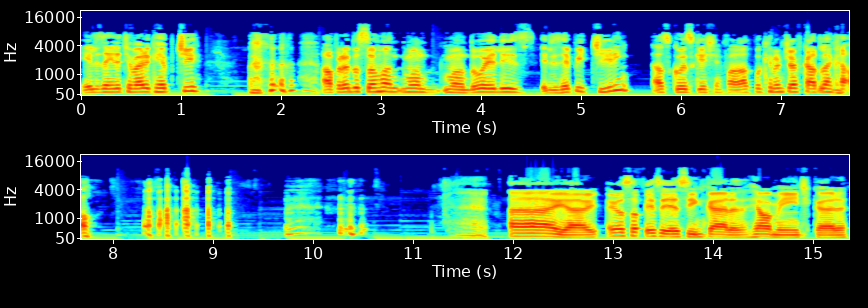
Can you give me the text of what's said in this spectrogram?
eles ainda tiveram que repetir. a produção mandou eles, eles repetirem as coisas que eles tinham falado porque não tinha ficado legal. Ai, ai. Eu só pensei assim, cara, realmente, cara,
